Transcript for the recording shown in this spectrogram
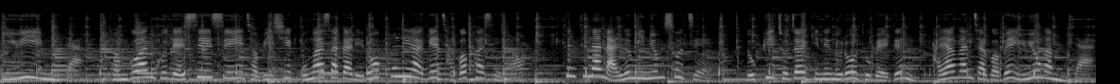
2위입니다. 견고한 굿 SSE 접이식 오마 사다리로 편리하게 작업하세요. 튼튼한 알루미늄 소재, 높이 조절 기능으로 도배 등 다양한 작업에 유용합니다.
